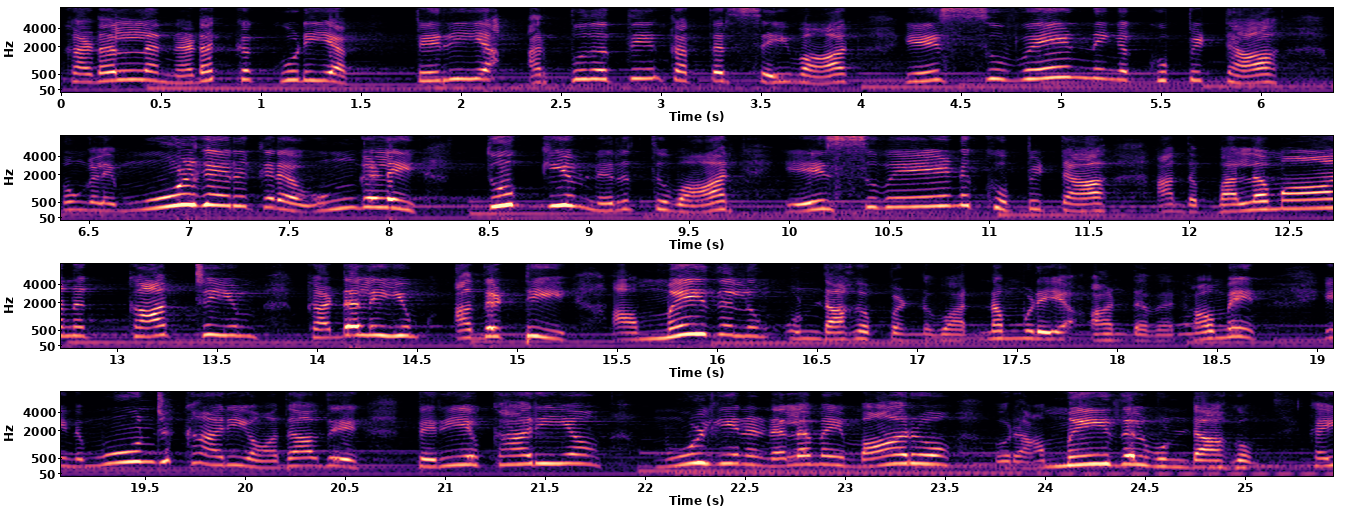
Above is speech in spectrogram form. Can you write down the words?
கடல்ல நடக்கக்கூடிய பெரிய அற்புதத்தையும் கத்தர் செய்வார். இயேசுவே நீங்க கூப்பிட்டா உங்களை மூழ்க இருக்கிற உங்களை தூக்கியும் நிறுத்துவார். இயேசுவேன்னு கூப்பிட்டா அந்த பலமான காற்றையும் கடலையும் அதட்டி அமைதலும் உண்டாக பண்ணுவார் நம்முடைய ஆண்டவர். ஆமே இந்த மூன்று காரியம் அதாவது பெரிய காரியம் மூழ்கின நிலைமை மாறும் ஒரு அமைதல் உண்டாகும். கை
